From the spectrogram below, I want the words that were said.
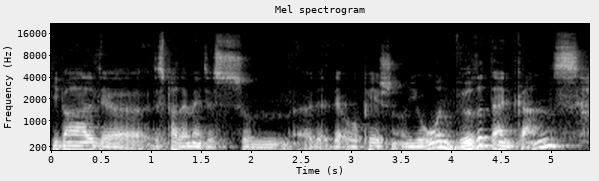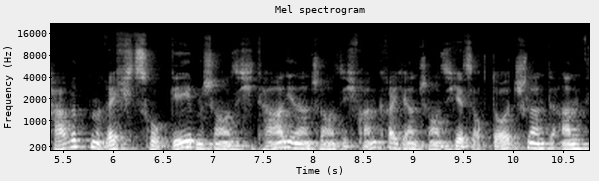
Die Wahl der, des Parlaments zum, äh, der Europäischen Union wird einen ganz harten Rechtsruck geben. Schauen Sie sich Italien an, schauen Sie sich Frankreich an, schauen Sie sich jetzt auch Deutschland an.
